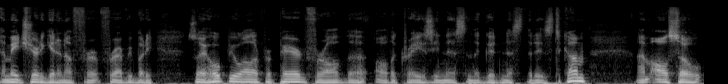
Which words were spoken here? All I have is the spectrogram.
I made sure to get enough for for everybody. So I hope you all are prepared for all the all the craziness and the goodness that is to come. I'm also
